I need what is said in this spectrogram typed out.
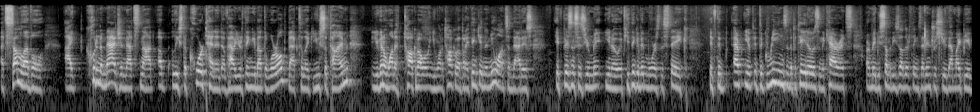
At some level, I couldn't imagine that's not a, at least a core tenet of how you're thinking about the world. Back to like use of time, you're going to want to talk about what you want to talk about. But I think in the nuance of that is, if business is your, ma- you know, if you think of it more as the steak, if the if, the greens and the potatoes and the carrots are maybe some of these other things that interest you, that might be a,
